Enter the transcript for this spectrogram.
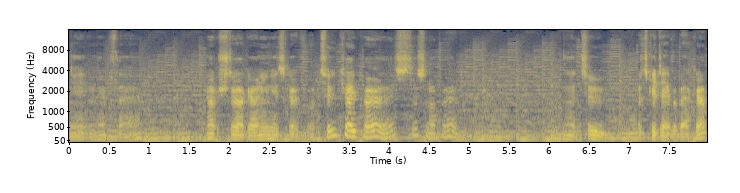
Yeah, you have that. How much do Argonian heads go for? 2k per, that's, that's not bad. Yeah, two. That's good to have a backup.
